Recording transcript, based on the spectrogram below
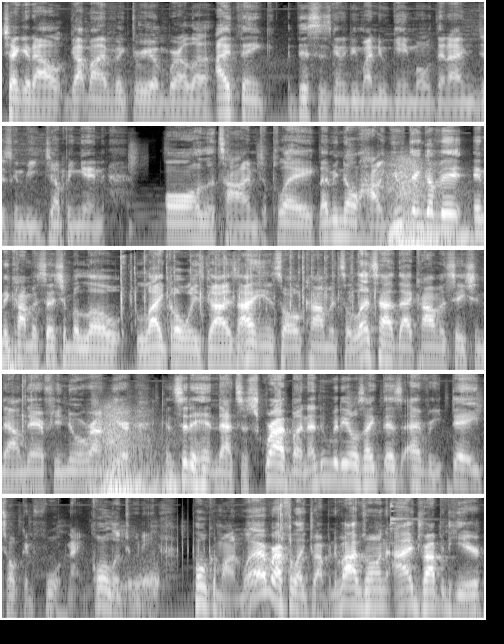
Check it out. Got my victory umbrella. I think this is going to be my new game mode that I'm just going to be jumping in all the time to play. Let me know how you think of it in the comment section below. Like always, guys, I answer all comments, so let's have that conversation down there. If you're new around here, consider hitting that subscribe button. I do videos like this every day, talking Fortnite, Call of Duty, Pokemon, wherever I feel like dropping the vibes on, I drop it here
